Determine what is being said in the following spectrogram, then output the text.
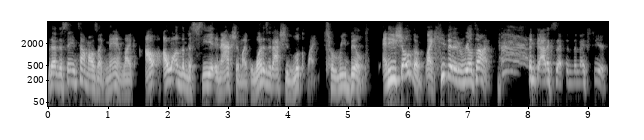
but at the same time i was like man like I, I want them to see it in action like what does it actually look like to rebuild and he showed them, like he did it in real time and got accepted the next year.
